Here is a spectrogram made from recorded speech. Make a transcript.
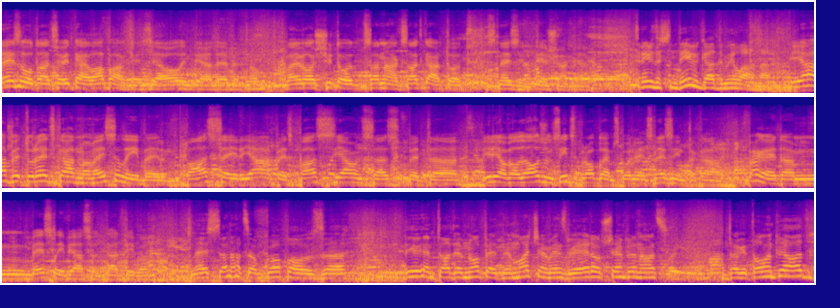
Rezultāts jau ir labākais, jā, Olimpijādē, bet nu, vai vēl šito sanāks atkārtot, es nezinu. Tiešām, jā. 32 gadi Milānā. Jā, bet tu redz, kāda man veselība ir. Pase ir, jā, pēc pases jauns esmu, bet uh, ir jau vēl daudz un citas problēmas, ko neviens nezina. Pagaidām veselība jāsūt kārtībā. Mēs sanācām kopā uz uh, diviem tādiem nopietniem mačiem. Viens bija Eiropas čempionāts, un tagad Olimpijāda.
